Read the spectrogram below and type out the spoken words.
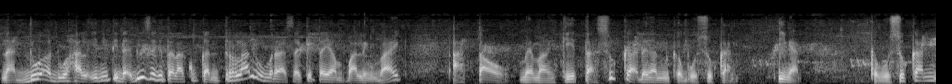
Nah, dua-dua hal ini tidak bisa kita lakukan terlalu merasa kita yang paling baik atau memang kita suka dengan kebusukan. Ingat, kebusukan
